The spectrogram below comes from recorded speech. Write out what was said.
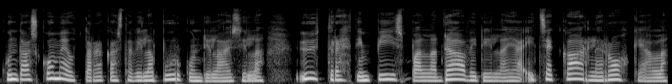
kun taas komeutta rakastavilla burgundilaisilla, Ytrehtin piispalla Davidilla ja itse Karle Rohkealla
